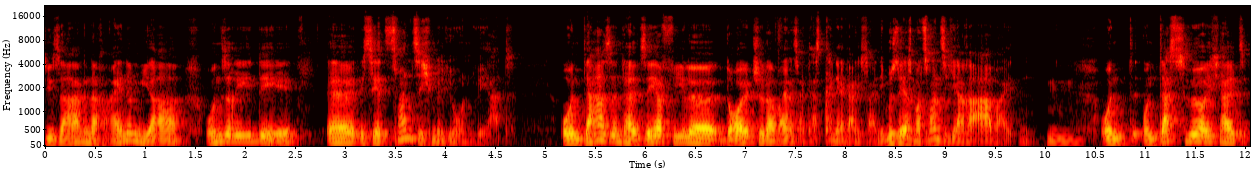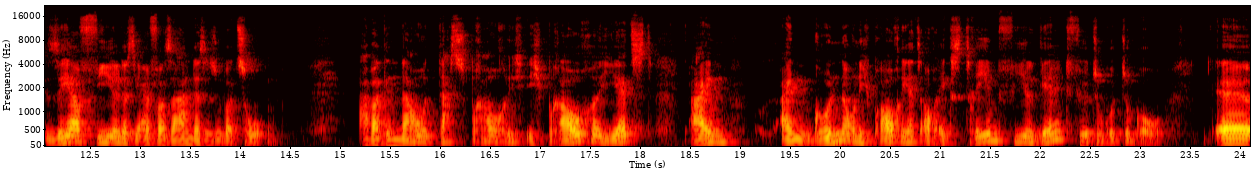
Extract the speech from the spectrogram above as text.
die sagen nach einem Jahr, unsere Idee äh, ist jetzt 20 Millionen wert. Und da sind halt sehr viele Deutsche dabei und sagen, das kann ja gar nicht sein. Die müssen erst mal 20 Jahre arbeiten. Mhm. Und, und das höre ich halt sehr viel, dass sie einfach sagen, das ist überzogen. Aber genau das brauche ich. Ich brauche jetzt einen, einen Gründer und ich brauche jetzt auch extrem viel Geld für Too Good To Go äh,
